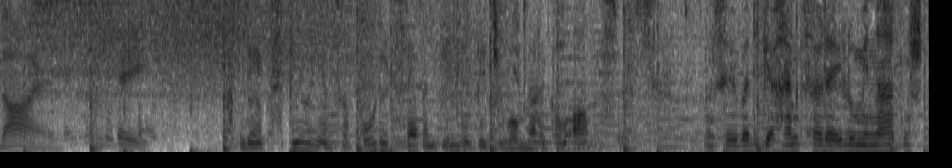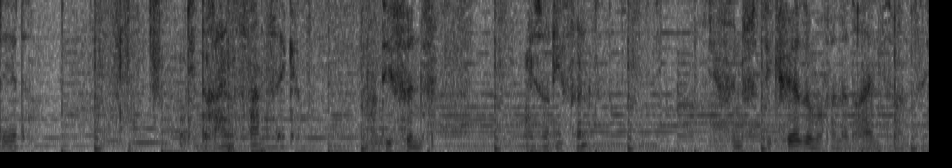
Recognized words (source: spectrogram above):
9, 8, the experience of 47 individual medical officers. Was hier über die Geheimzahl der Illuminaten steht. Und die 23. Und die 5. Wieso die 5? Die 5 ist die Quersumme von der 23.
